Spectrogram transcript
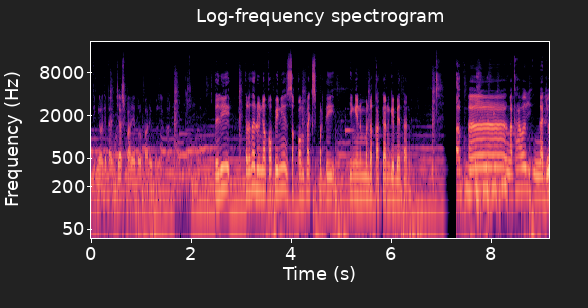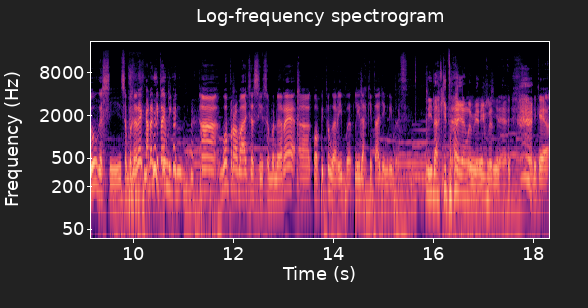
tinggal kita adjust variabel-variabel yang ada. jadi ternyata dunia kopi ini sekompleks seperti ingin mendekatkan gebetan Eh, nggak tahu nggak juga sih. Sebenarnya kadang kita yang bikin eh gue pernah baca sih sebenarnya eh, kopi tuh nggak ribet. Lidah kita aja yang ribet. Lidah kita yang lebih Iya, ribet gitu. ya. Jadi kayak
